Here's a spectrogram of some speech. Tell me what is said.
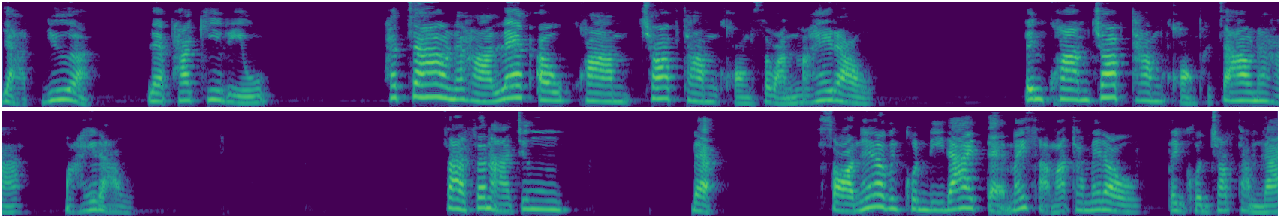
หยาดเยื่อและผ้าขี้ริ้ว พระเจ้านะคะแลกเอาความชอบธรรมของสวรรค์มาให้เรา เป็นความชอบธรรมของพระเจ้านะคะ มาให้เรา ศาสนาจึงแบบสอนให้เราเป็นคนดีได้ แต่ไม่สามารถทำให้เราเป็นคนชอบทำได้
